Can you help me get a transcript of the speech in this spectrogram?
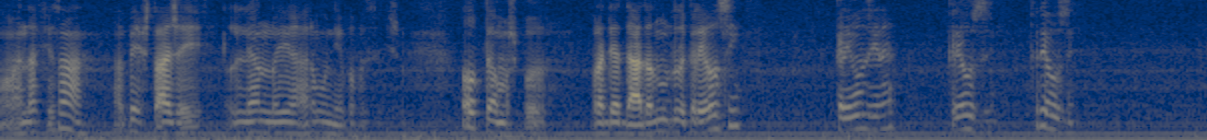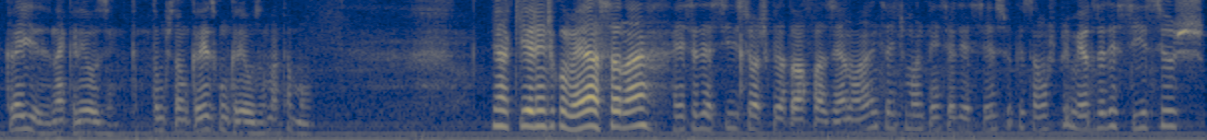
Bom, ainda fiz uma, uma bestagem aí, lendo aí a harmonia para vocês. Voltamos para a dedada no Creuze. Creuze, né? Creuze. Creuze. Crazy, né? Creuze. Estamos estando crazy com Creuze, mas tá bom. E aqui a gente começa, né? Esse exercício eu acho que já estava fazendo antes, a gente mantém esse exercício que são os primeiros exercícios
